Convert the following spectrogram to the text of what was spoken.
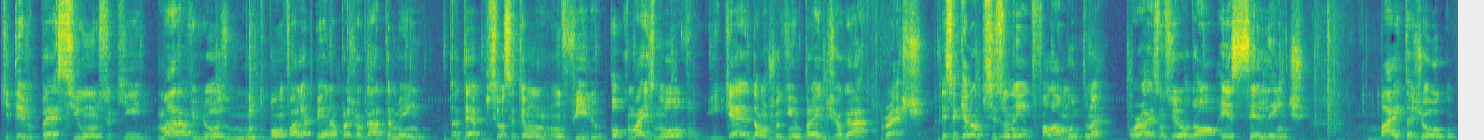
que teve o PS1, isso aqui maravilhoso, muito bom, vale a pena para jogar também até se você tem um, um, filho um pouco mais novo e quer dar um joguinho para ele jogar, Crash. Esse aqui eu não preciso nem falar muito, né? Horizon Zero Dawn, excelente. Baita jogo,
